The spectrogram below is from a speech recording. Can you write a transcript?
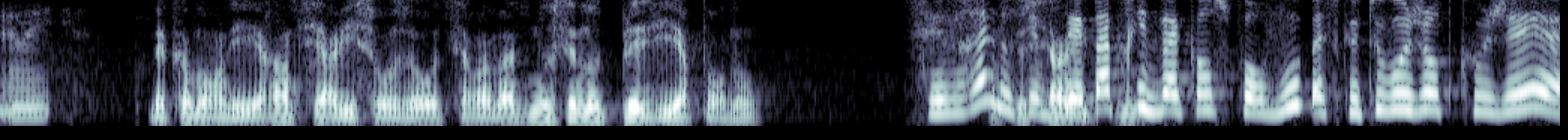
Eh oui. Mais comment dire, rendre service aux autres, c'est vraiment. Nous, c'est notre plaisir pour nous. C'est vrai, Parce donc que vous un- n'avez pas pris de vacances pour vous, parce que tous vos jours de congé euh,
